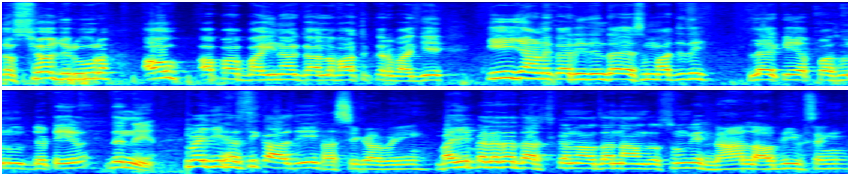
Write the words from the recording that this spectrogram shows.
ਦੱਸਿਓ ਜਰੂਰ। ਆਓ ਆਪਾਂ ਬਾਈ ਨਾਲ ਗੱਲਬਾਤ ਕਰਵਾਈਏ। ਕੀ ਜਾਣਕਾਰੀ ਦਿੰਦਾ ਇਸ ਮੱਝ ਦੀ? ਲੈ ਕੇ ਆਪਾਂ ਤੁਹਾਨੂੰ ਡਿਟੇਲ ਦਿੰਨੇ ਆ। ਬਾਈ ਜੀ ਸਤਿ ਸ਼੍ਰੀ ਅਕਾਲ ਜੀ। ਸਤਿ ਸ਼੍ਰੀ ਅਕਾਲ ਬਾਈ। ਬਾਈ ਜੀ ਪਹਿਲਾਂ ਤਾਂ ਦਰਸ਼ਕਾਂ ਨੂੰ ਆਪਦਾ ਨਾਮ ਦੱਸੋਗੇ। ਨਾਂ ਲਵਦੀਪ ਸਿੰਘ।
